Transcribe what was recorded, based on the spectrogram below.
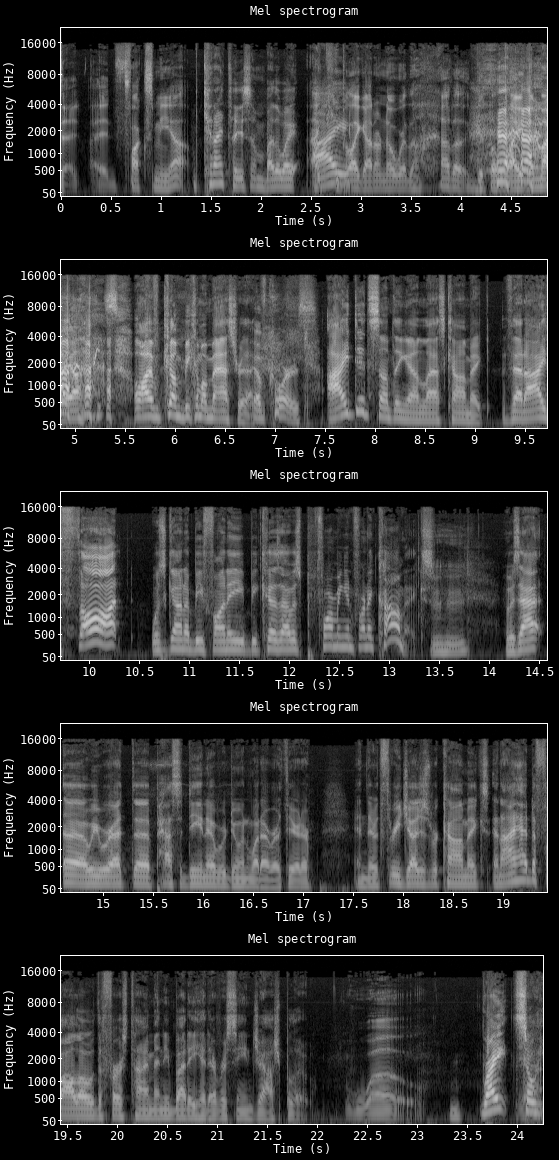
It, it fucks me up. Can I tell you something? By the way, I, I, keep like I don't know where the how to get the light in my eyes. oh, I've come become a master of that. Of course. I did something on Last Comic that I thought was gonna be funny because I was performing in front of comics. Mm-hmm. It was at uh, we were at the Pasadena. We're doing whatever theater, and there three judges were comics, and I had to follow the first time anybody had ever seen Josh Blue. Whoa. Right. So Yeah.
